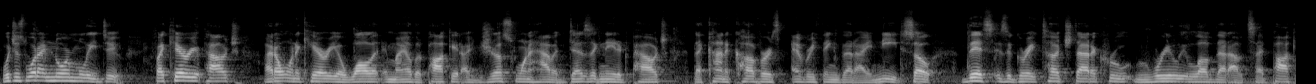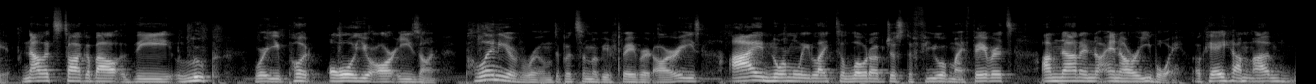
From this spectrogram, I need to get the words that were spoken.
which is what I normally do. If I carry a pouch, I don't want to carry a wallet in my other pocket. I just want to have a designated pouch that kind of covers everything that I need. So this is a great touch. Data Crew really love that outside pocket. Now let's talk about the loop where you put all your REs on. Plenty of room to put some of your favorite REs. I normally like to load up just a few of my favorites. I'm not an NRE boy, okay? I'm, I'm,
